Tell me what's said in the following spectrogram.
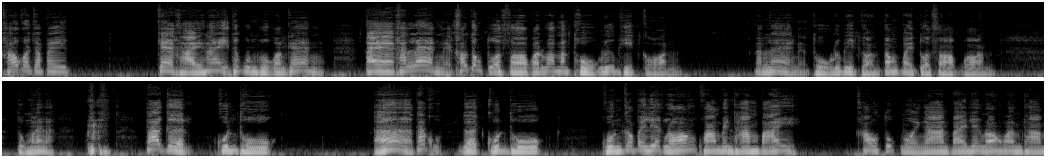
เขาก็จะไปแก้ไขให้ ถ้าคุณถูกกันแกล้ง แต่ขั้นแรกเนี่ยเขาต้องตรวจสอบก่อนว่ามันถูกหรือผิดก่อนขั้นแรกเนี่ย ถูกหรือผิดก่อนต้องไปตรวจสอบก่อน ถูกไหมล่ะ ถ้าเกิด คุณถูกอ่าถ้าเกิดคุณถูก คุณก็ไปเรียกร้องความเป็นธรรมไป เข้าทุกหน่วยงานไปเรียกร้องความเป็นธรรม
